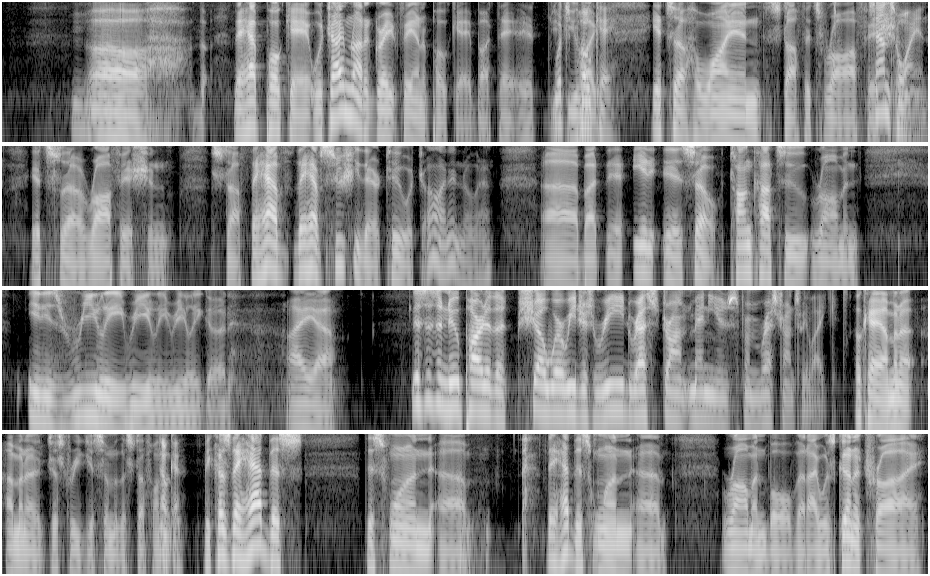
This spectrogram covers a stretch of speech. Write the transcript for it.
Oh, the, they have poke, which I'm not a great fan of poke, but they. It, What's you like- poke? It's a Hawaiian stuff. It's raw fish. Sounds Hawaiian. It's uh, raw fish and stuff. They have they have sushi there too, which oh I didn't know that. Uh, but it, it is so tonkatsu ramen. It is really really really good. I uh, This is a new part of the show where we just read restaurant menus from restaurants we like. okay. I'm gonna I'm gonna just read you some of the stuff on Okay. the, because they had this this one um, they had this one uh, ramen bowl that I was gonna try,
